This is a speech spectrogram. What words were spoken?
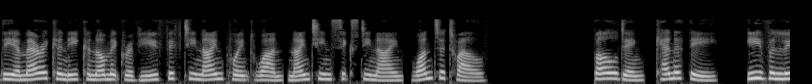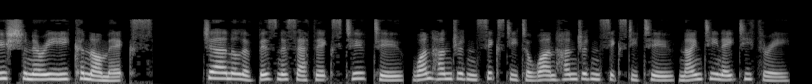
The American Economic Review 59.1 1969, 1–12. Boulding, Kenneth E. Evolutionary Economics. Journal of Business Ethics 2 2, 160 to 162, 1983.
